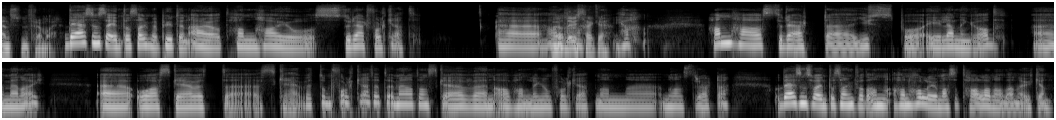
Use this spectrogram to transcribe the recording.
en stund fremover. Det jeg syns er interessant med Putin, er jo at han har jo studert folkerett. Eh, han Ja, det visste jeg ikke. Ja. Han har studert uh, juss i Leningrad, eh, mener jeg, eh, og har skrevet, uh, skrevet om folkerett. Jeg mener at han skrev en avhandling om folkerett når han, uh, når han studerte. Og det jeg synes var interessant, for han, han holder jo masse taler nå denne uken,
